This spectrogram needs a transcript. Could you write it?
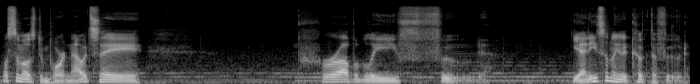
What's the most important? I would say... Probably food. Yeah, I need something to cook the food.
